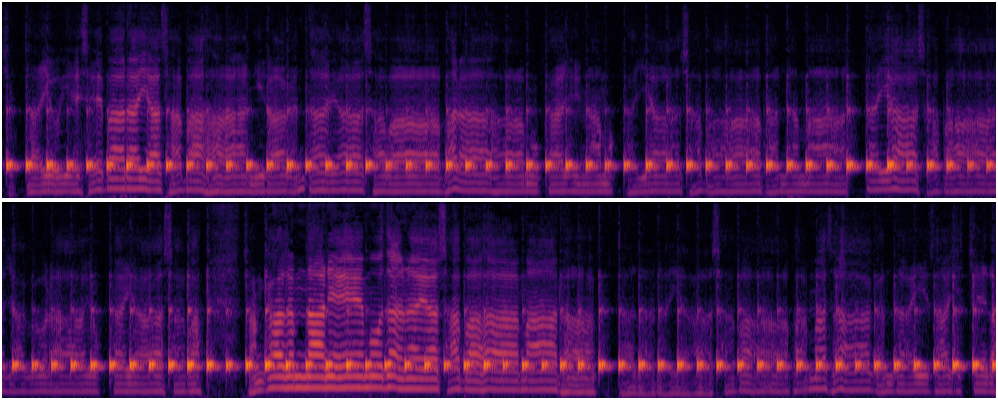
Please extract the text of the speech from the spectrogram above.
시타요예 세바라야 사바하 니라간다야 사바. 바라 목가지나 목가야 사바. 바나마타야 사바. 자그라 욕가야 사바. 장가름 나네 모다나야 사바. 마라 다다라야 사바. 바마사 간다이 사시체다.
